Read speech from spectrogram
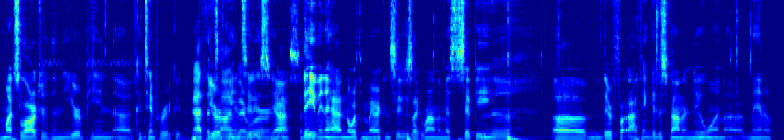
much larger than the European uh, contemporary co- At the time European they cities. were, yeah, yeah, so- they even had North American cities like around the Mississippi. No. Um, they're. I think they just found a new one. Uh, man, I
